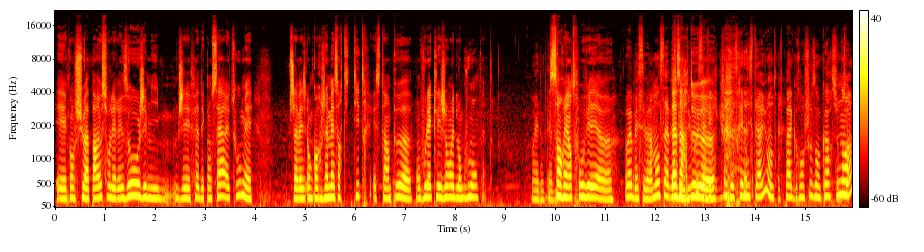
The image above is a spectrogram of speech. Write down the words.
Et quand je suis apparue sur les réseaux, j'ai mis, j'ai fait des concerts et tout, mais j'avais encore jamais sorti de titre et c'était un peu, euh, on voulait que les gens aient de l'engouement en fait, ouais donc t'as- sans rien trouver. euh, ouais bah c'est vraiment ça Hasardeux, euh. quelque chose de très mystérieux on trouve pas grand chose encore sur Non, toi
